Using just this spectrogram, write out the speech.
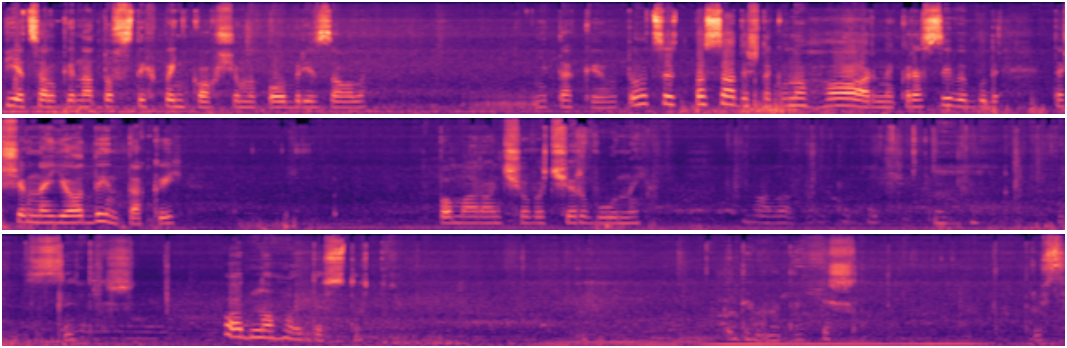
п'єцалки на товстих пеньках, що ми пообрізали. І таке. От оце посадиш, так воно гарне, красиве буде. Та ще в неї один такий помаранчево-червоний. Мало. Все так. Одного й достатньо. Куди воно там пішло? Так, друзі.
